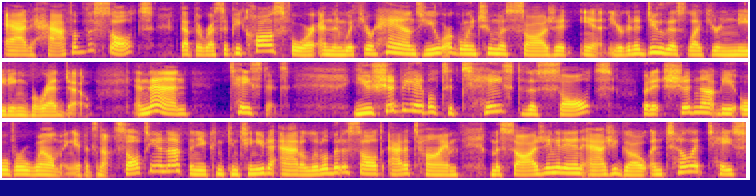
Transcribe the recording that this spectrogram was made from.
Add half of the salt that the recipe calls for, and then with your hands, you are going to massage it in. You're going to do this like you're kneading bread dough. And then taste it. You should be able to taste the salt but it should not be overwhelming. If it's not salty enough, then you can continue to add a little bit of salt at a time, massaging it in as you go until it tastes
